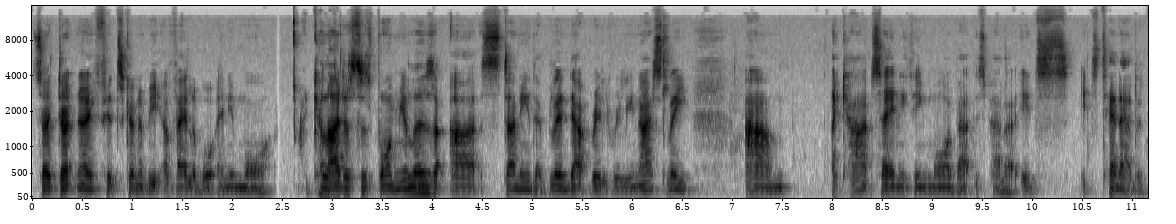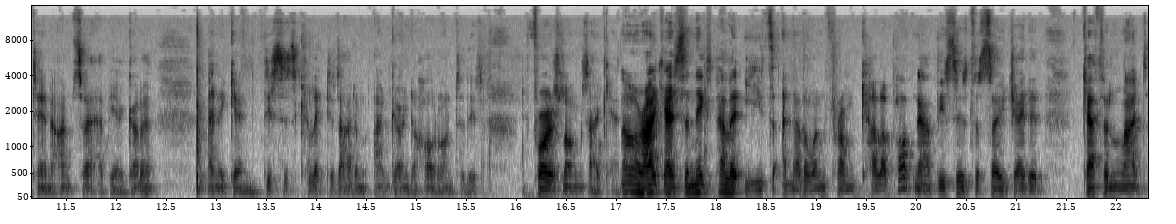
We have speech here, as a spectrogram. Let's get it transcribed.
so I don't know if it's going to be available anymore. Kaleidos' formulas are stunning. They blend out really, really nicely. Um, I can't say anything more about this palette. It's it's 10 out of 10. I'm so happy I got it. And again, this is a collected item. I'm going to hold on to this for as long as I can. Alright guys, the next palette is another one from Colourpop. Now this is the So Jaded Kathleen Light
